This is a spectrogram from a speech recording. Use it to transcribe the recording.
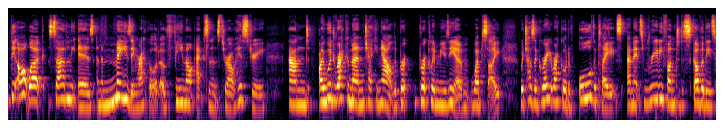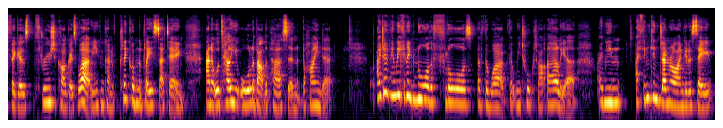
The artwork certainly is an amazing record of female excellence throughout history and I would recommend checking out the Bro- Brooklyn Museum website, which has a great record of all the plates, and it's really fun to discover these figures through Chicago's work. You can kind of click on the place setting, and it will tell you all about the person behind it. I don't think we can ignore the flaws of the work that we talked about earlier. I mean, I think in general, I'm going to say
